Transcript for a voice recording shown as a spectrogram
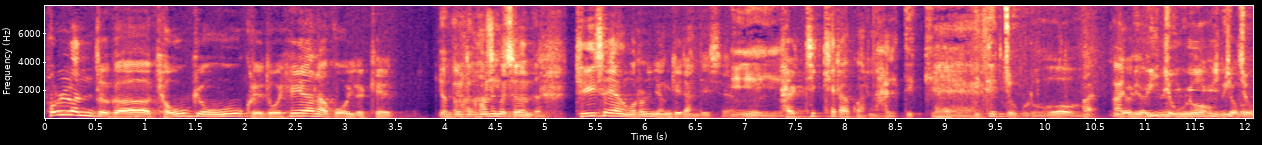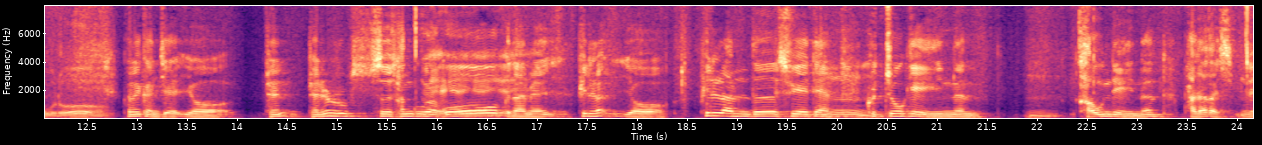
폴란드가 겨우겨우 그래도 해안하고 이렇게 연결된 하는 곳이 것은? 대서양으로는 연결이 안 돼 있어요. 예, 예, 예. 발티케라고 하는. 발티케 예. 밑에 쪽으로 아, 아, 니 여- 여- 위쪽으로 위-. 위쪽으로. 그러니까 이제 요 베- 베네룩스 삼국하고 예, 예, 예, 예. 그다음에 필란 요 핀란드, 스웨덴 음. 그쪽에 있는 음. 가운데 있는 바다가 있습니다.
